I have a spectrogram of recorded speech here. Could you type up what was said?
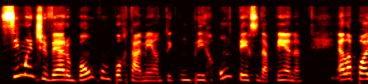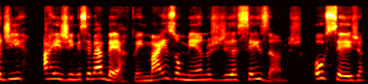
Se mantiver o bom comportamento e cumprir um terço da pena, ela pode ir a regime semiaberto em mais ou menos 16 anos, ou seja,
